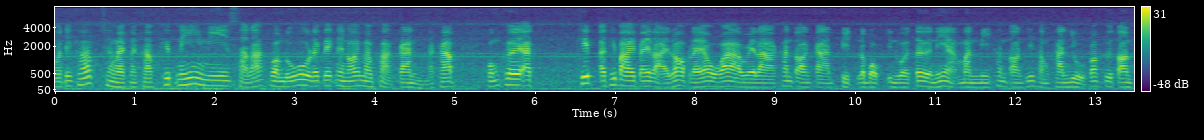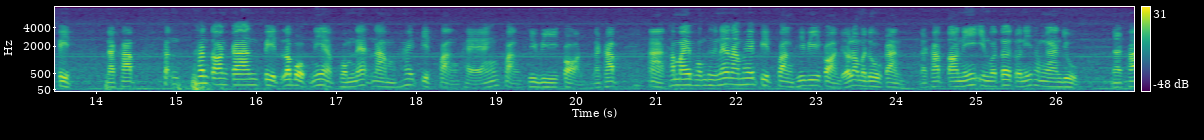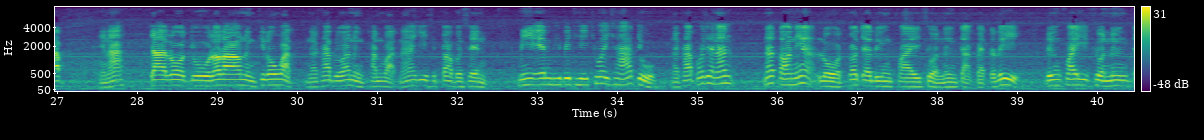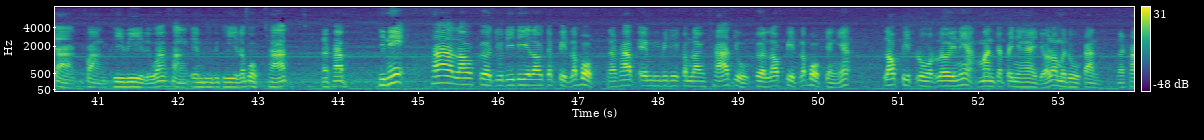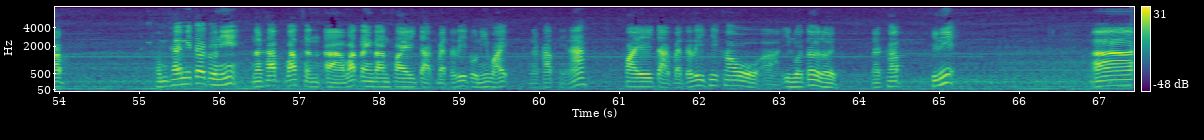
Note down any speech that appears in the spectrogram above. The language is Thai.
สวัสดีครับช่างแรกนะครับ คลิปนี้มีสาระความรู้เล็กๆ น้อยๆมาฝากกันนะครับ ผมเคยอัดคลิปอธิบายไปหลายรอบแล้วว่าเวลาขั้นตอนการปิดระบบอินเวอร์เตอร์เนี่ยมันมีขั้นตอนที่สำคัญอยู่ก็คือตอนปิดนะครับข,ขั้นตอนการปิดระบบเนี่ยผมแนะนำให้ปิดฝั่งแผงฝั่งทีวีก่อนนะครับอ่าทำไมผมถึงแนะนำให้ปิดฝั่งทีวีก่อนเดี๋ยวเรามาดูกันนะครับ ตอนนี้อินเวอร์เตอร์ตัวนี้ทำงานอยู่นะครับเนี่ยนะ จ่ายโหลดอยู่ราวๆ1กิโลวัตต์นะครับ หรือว่า 1,000 วัตต์นะ 29%มี MPPT ช่วยชาร์จอยู่นะครับ เพราะฉะนั้น ณ ตอนนี้โหลดก็จะดึงไฟส่วนหนึ่งจากแบตเตอรี่ ดึงไฟอีกส่วนหนึ่งจากฝั่ง PV หรือว่าฝั่ง MPPT ระบบชาร์จนะครับ ทีนี้ถ้าเราเกิดอยู่ดีๆ เราจะปิดระบบนะครับ MPPT กำลังชาร์จอยู่ เกิดเราปิดระบบอย่างเงี้ย เราปิดโหลดเลยเนี่ย มันจะเป็นยังไง เดี๋ยวเรามาดูกันนะครับ ผมใช้มิเตอร์ตัวนี้นะครับ วัดวัดแรงดันไฟจากแบตเตอรี่ตัวนี้ไว้นะครับนี่นะไฟจากแบตเตอรี่ที่เข้าอินเวอร์เตอร์เลยนะครับ ทีนี้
